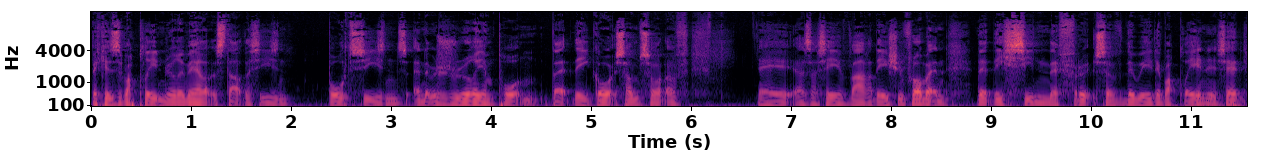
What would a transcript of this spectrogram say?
because they were playing really well at the start of the season, both seasons, and it was really important that they got some sort of, uh, as I say, validation from it, and that they seen the fruits of the way they were playing. And said,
